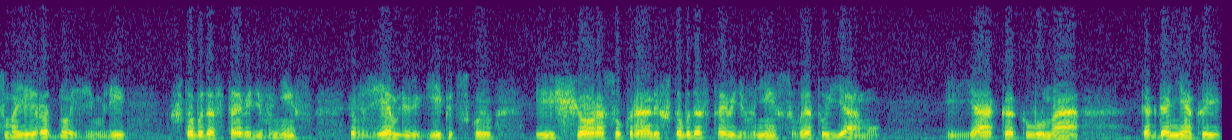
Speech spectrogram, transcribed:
с моей родной земли, чтобы доставить вниз в землю египетскую, и еще раз украли, чтобы доставить вниз в эту яму. И я, как луна, когда некий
